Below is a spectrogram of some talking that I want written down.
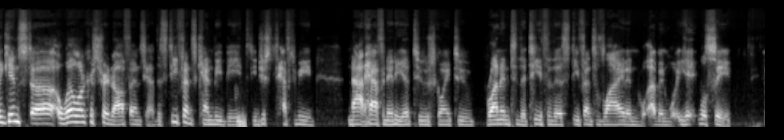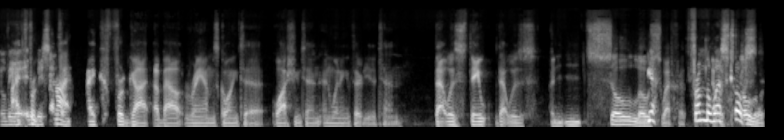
against uh, a well orchestrated offense, yeah, this defense can be beat. Mm. You just have to be not half an idiot who's going to run into the teeth of this defensive line. And I mean, we'll see. It'll be, it'll be something. I forgot about Rams going to Washington and winning 30 to 10. That was they. That was a, so low yeah, sweat for them. from the that West Coast. So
